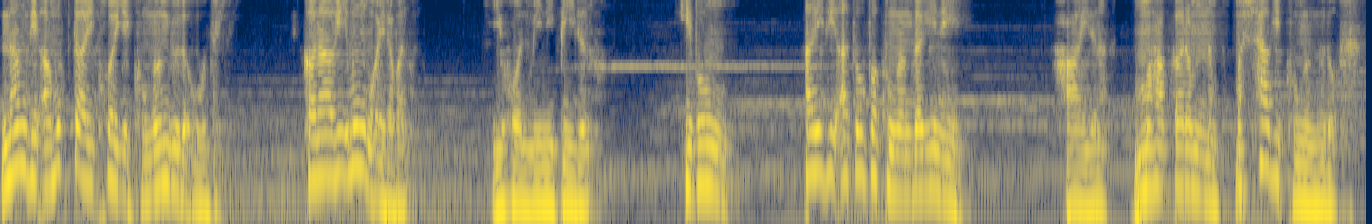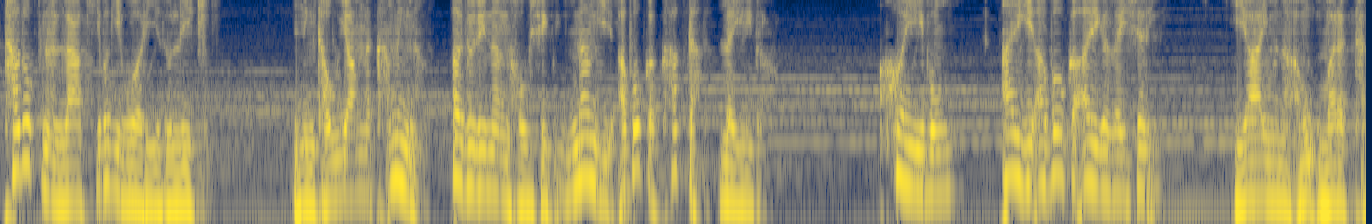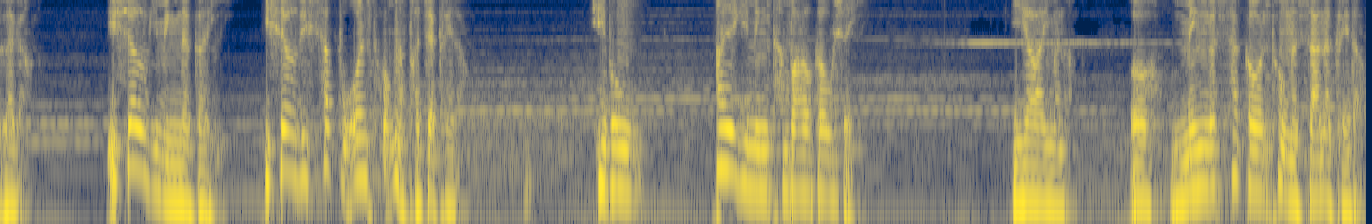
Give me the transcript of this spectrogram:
那我们阿木塔伊科伊个空港就在乌里，可那伊们外来人，伊万比尼比的那，伊们，阿伊的阿托帕空港大吉尼。 하이드는 마하까름는 마샤기 콩응도 타독두는 라키바기 워리도 리키. 닝타우 얌나 캉닝나. 아두디 낭 혹시 낭기 아보카 칵다 레이리브라. 허이봉 아이기 아보카 아이가 레이셔리. 야이무나 아무 마락 탈라가. 이샤우기 밍나까리. 이샤우디 샥부 온톡나 바짝해라 이봉 아이기 밍탐바하가 우세이. 야이무나 어, 민가 사까운 통나 싸나크리다.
